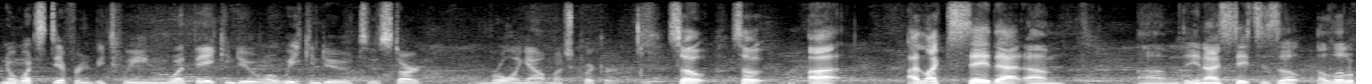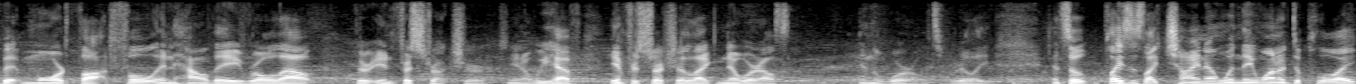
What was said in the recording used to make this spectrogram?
You know, what's different between what they can do and what we can do to start rolling out much quicker? So, so uh, I'd like to say that um, um, the United States is a, a little bit more thoughtful in how they roll out their infrastructure. You know, we have infrastructure like nowhere else in the world, really. And so places like China, when they want to deploy,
